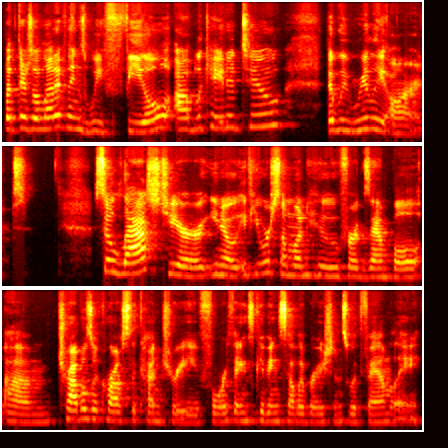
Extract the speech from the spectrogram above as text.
But there's a lot of things we feel obligated to that we really aren't. So last year, you know, if you were someone who, for example, um, travels across the country for Thanksgiving celebrations with family,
